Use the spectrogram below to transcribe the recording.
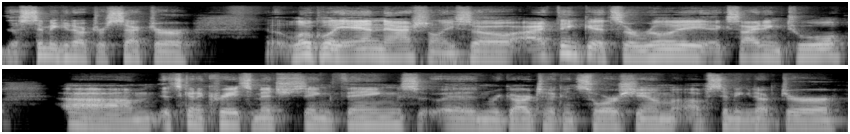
the semiconductor sector locally and nationally. So I think it's a really exciting tool. Um, it's going to create some interesting things in regard to a consortium of semiconductor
